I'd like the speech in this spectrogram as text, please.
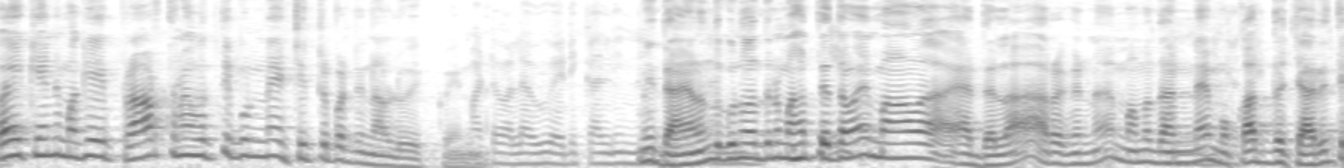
බය කියන්නේ මගේ ප්‍රාර්ථනාවක් තිබුණේ චිත්‍රපටි නළුවෙක් වෙන්න. මේ දයානන්ද ගුණවර්ධන මහත්තයා තමයි මාව ඇදලා අරගෙන මම දන්නේ මොකද්ද චරිත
